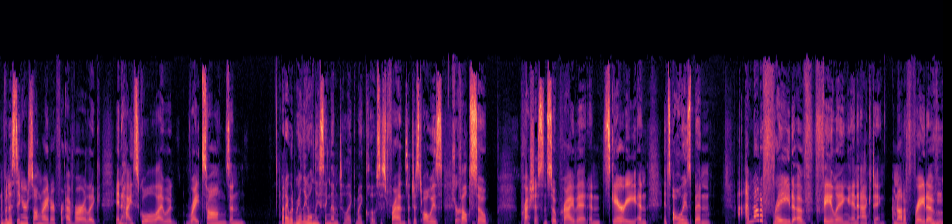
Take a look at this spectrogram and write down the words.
i've been a singer songwriter forever. Like in high school i would write songs and but i would really only sing them to like my closest friends. It just always Sure. felt so precious and so private and scary. And it's always been i'm not afraid of failing in acting. I'm not afraid of mm-hmm.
